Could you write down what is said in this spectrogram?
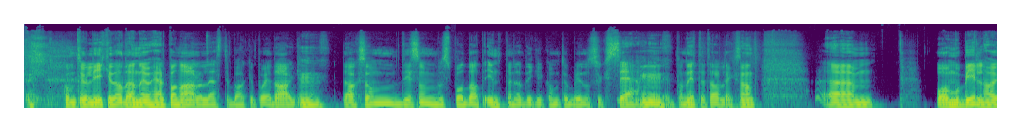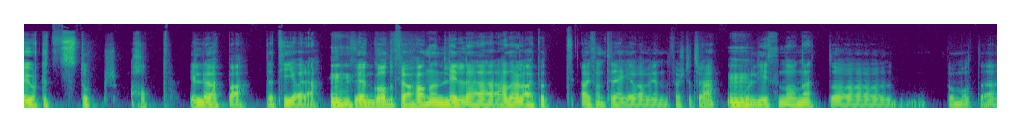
kommer til å like det. Og den er jo helt banal å lese tilbake på i dag. Mm. Det er akkurat som de som spådde at internett ikke kom til å bli noe suksess Mm. på 90-tallet. ikke sant? Um, og mobilen har jo gjort et stort hopp i løpet av det tiåret. Mm. Vi har gått fra å ha den lille Jeg hadde vel iPod, iPhone 3G var min første, tror jeg. Mm. Hvor liten og nett og på en måte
